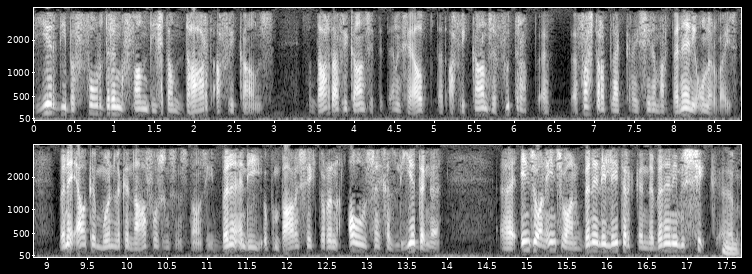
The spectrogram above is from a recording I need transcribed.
deur die bevordering van die standaard Afrikaans. Standaard Afrikaans het uiteindelik gehelp dat Afrikaans 'n voettrap 'n uh, vastrap plek kry sien maar binne in die onderwys, binne elke moontlike navorsingsinstansie, binne in die openbare sektor en al sy geleedinge uh en so aan en so aan binne die letterkunde, binne die musiek. Uh, hmm.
